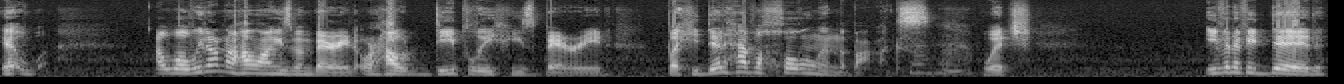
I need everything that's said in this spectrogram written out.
Yeah, uh, well, we don't know how long he's been buried or how deeply he's buried, but he did have a hole in the box, Mm-hmm. which, even if he did,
